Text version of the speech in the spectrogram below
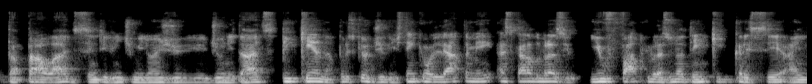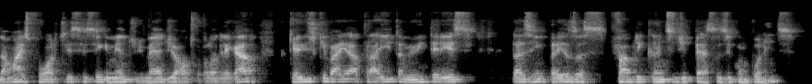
está para lá de 120 milhões de, de, unidades, pequena, por isso que eu digo, a gente tem que olhar também a escala do Brasil. E o fato que o Brasil ainda tem que crescer ainda mais forte esse segmento de médio e alto valor agregado, porque é isso que vai atrair também o interesse das empresas fabricantes de peças e componentes.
